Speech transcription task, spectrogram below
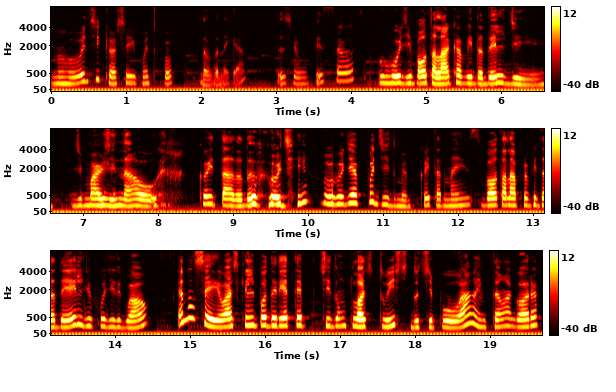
no Rude, que eu achei muito fofo. Não vou negar. Deixa eu ver se. O Rudy volta lá com a vida dele de, de marginal. Coitado do Rudy. O Rudy é fudido mesmo. Coitado, mas volta lá pra vida dele de fudido igual. Eu não sei, eu acho que ele poderia ter tido um plot twist do tipo, ah, então agora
